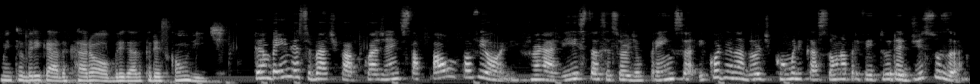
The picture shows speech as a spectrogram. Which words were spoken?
Muito obrigada, Carol. Obrigada por esse convite. Também nesse bate-papo com a gente está Paulo Pavione, jornalista, assessor de imprensa e coordenador de comunicação na Prefeitura de Suzano.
